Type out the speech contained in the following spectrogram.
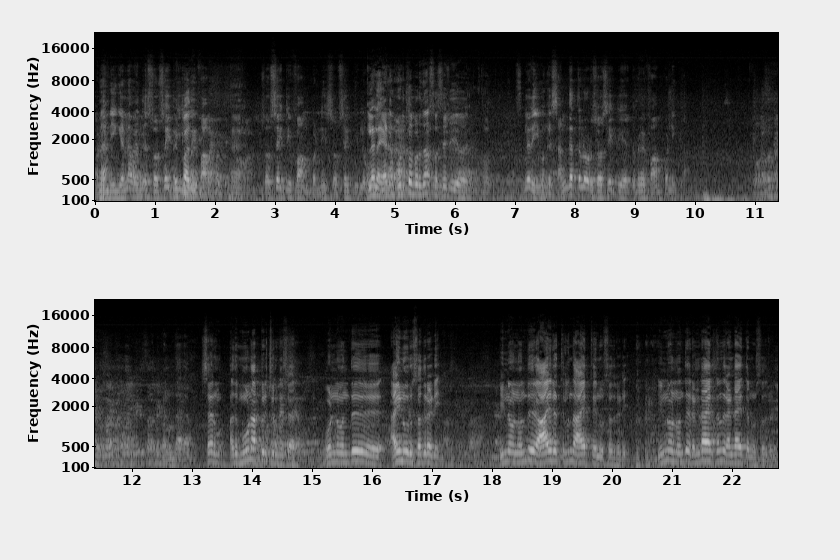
ஆனால் நீங்கள் எல்லாம் வந்து சொசைட்டி இப்ப அது- ஃபார்ம் பண்ணி சொசைட்டி ஃபார்ம் பண்ணி சொசைட்டியில் இல்லை இல்லை இடம் கொடுத்த பிறகு தான் சொசைட்டி இல்லை இல்லை இவங்க சங்கத்தில் ஒரு சொசைட்டி ஏற்கனவே ஃபார்ம் பண்ணிக்கலாம். சார் அது மூணாக பிரிச்சிருக்கும் சார். ஒன்று வந்து ஐநூறு சதுரடி இன்னொன்று வந்து ஆயிரத்துலேருந்து ஆயிரத்தி ஐநூறு சதுரடி இன்னொன்று வந்து ரெண்டாயிரத்துலேருந்து ரெண்டாயிரத்தி ஐநூறு சதுரடி.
